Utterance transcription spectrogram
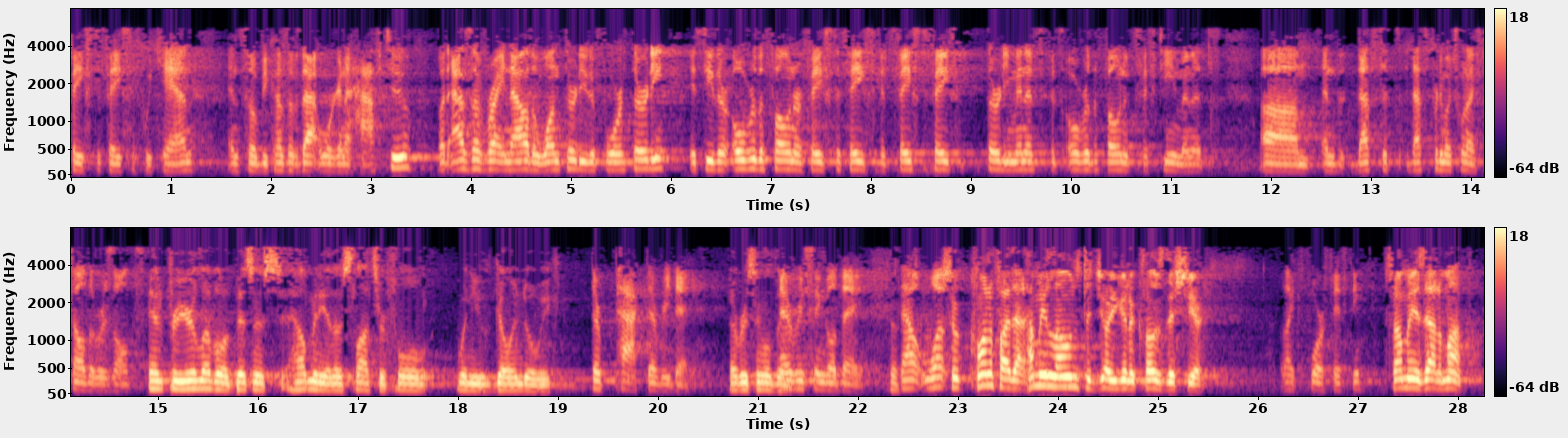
face-to-face if we can. And so because of that, we're going to have to. But as of right now, the 1:30 to 4:30, it's either over the phone or face-to-face. If it's face-to-face, 30 minutes. If it's over the phone, it's 15 minutes. Um, and that's the, that's pretty much when I sell the results. And for your level of business, how many of those slots are full when you go into a week? They're packed every day, Every single day. every single day. Now, what? So quantify that. How many loans did you, are you going to close this year? like 450. So how many is that a month?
